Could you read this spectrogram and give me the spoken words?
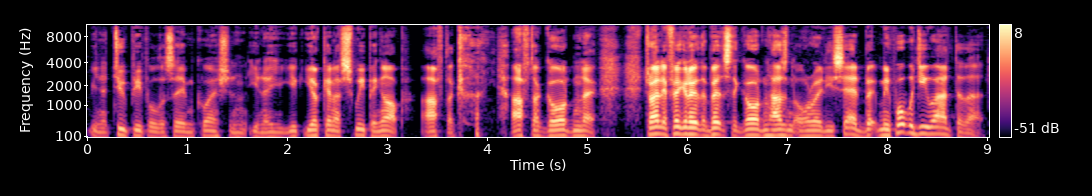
you know two people the same question you know you, are kind of sweeping up after after gordon now trying to figure out the bits that gordon hasn't already said. But i mean what would you add to that?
